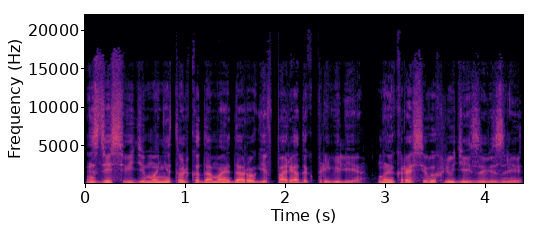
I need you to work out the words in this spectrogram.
Здесь, видимо, не только дома и дороги в порядок привели, но и красивых людей завезли.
